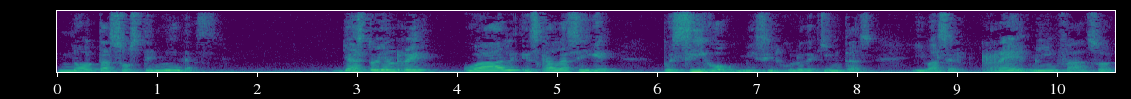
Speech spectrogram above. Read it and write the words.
notas sostenidas. Ya estoy en re, ¿cuál escala sigue? Pues sigo mi círculo de quintas y va a ser re, mi, fa, sol,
